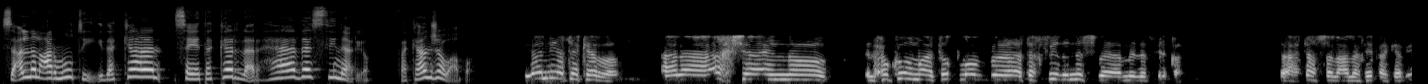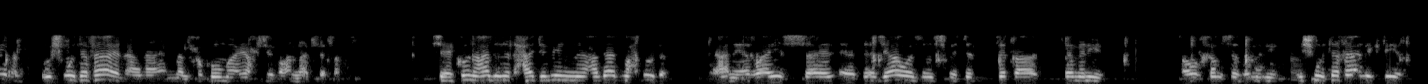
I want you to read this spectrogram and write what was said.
سألنا العرموطي إذا كان سيتكرر هذا السيناريو فكان جوابه. لن يتكرر. أنا أخشى أنه الحكومة تطلب تخفيض النسبة من الثقة. راح تحصل على ثقة كبيرة. مش متفائل أنا أن الحكومة يحجب عنها الثقة؟ سيكون عدد الحاجبين أعداد محدودة. يعني الرئيس تجاوز نسبة الثقة 80 أو 85 مش متفائل كثير.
